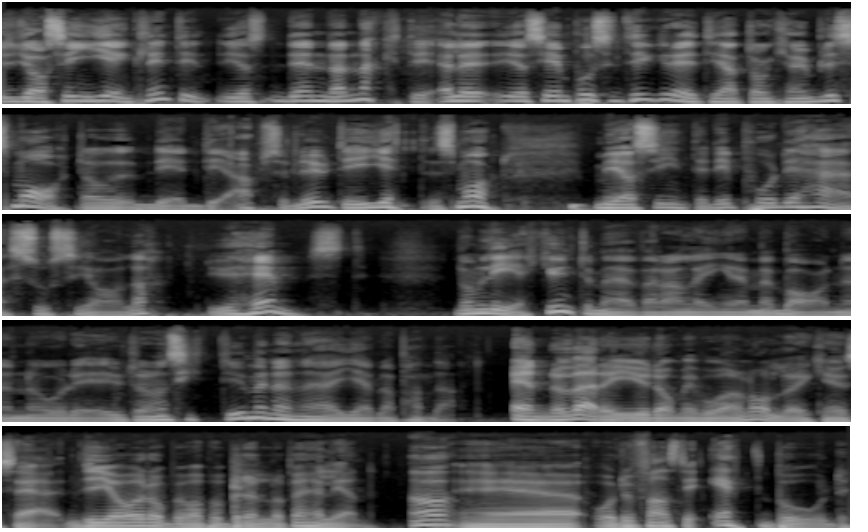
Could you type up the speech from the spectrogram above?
jag ser egentligen inte... Jag, det enda nackdel, eller jag ser en positiv grej till att de kan ju bli smarta och det, det, absolut, det är jättesmart. Men jag ser inte det på det här sociala. Det är ju hemskt. De leker ju inte med varandra längre med barnen och det, utan de sitter ju med den här jävla paddan. Ännu värre är ju de i våran ålder kan jag ju säga. Vi och Robin var på bröllop i helgen. Ja. Eh, och då fanns det ett bord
